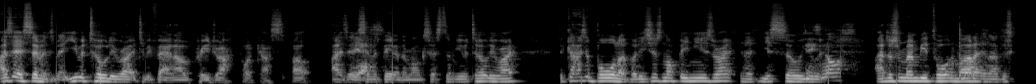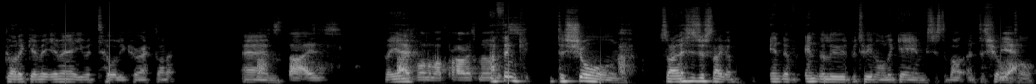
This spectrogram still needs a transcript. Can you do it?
Isaiah Simmons, mate, you were totally right. To be fair, in our pre-draft podcast about Isaiah Yes. Simmons being in the wrong system, you were totally right. The guy's a baller, but he's just not being used right. And you're so you. He's not. I just remember you talking about not. it, and I just got to give it you, mate. You were totally correct on it. Um, That's, that is but yeah, one of my proudest moments. I think Deshaun. So this is just like a inter- interlude between all the games, just about a Deshaun Yeah. talk.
